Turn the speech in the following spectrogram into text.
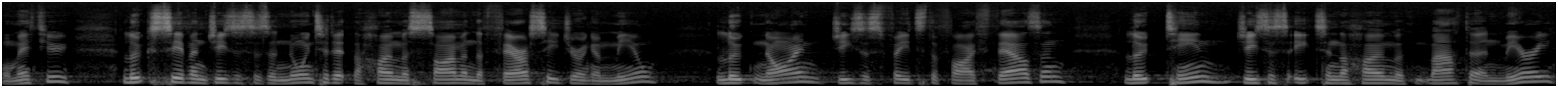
or Matthew. Luke 7, Jesus is anointed at the home of Simon the Pharisee during a meal. Luke 9, Jesus feeds the 5,000. Luke 10, Jesus eats in the home of Martha and Mary.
